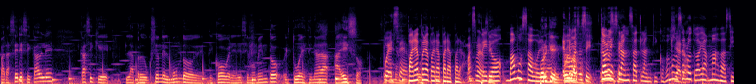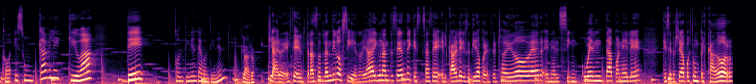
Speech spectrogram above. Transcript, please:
para hacer ese cable, casi que la producción del mundo de, de cobre de ese momento estuvo destinada a eso. Puede como- ser. Para, para, para, para, para. Más o menos, Pero vamos a volver. ¿Por qué? El tema es así. Cables es así. transatlánticos. Vamos a hacerlo todavía más básico. Es un cable que va de continente a continente. Claro. Claro, este, el transatlántico sí, en realidad hay un antecedente que se hace el cable que se tira por el estrecho de Dover en el 50, ponele, que se lo lleva puesto un pescador.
